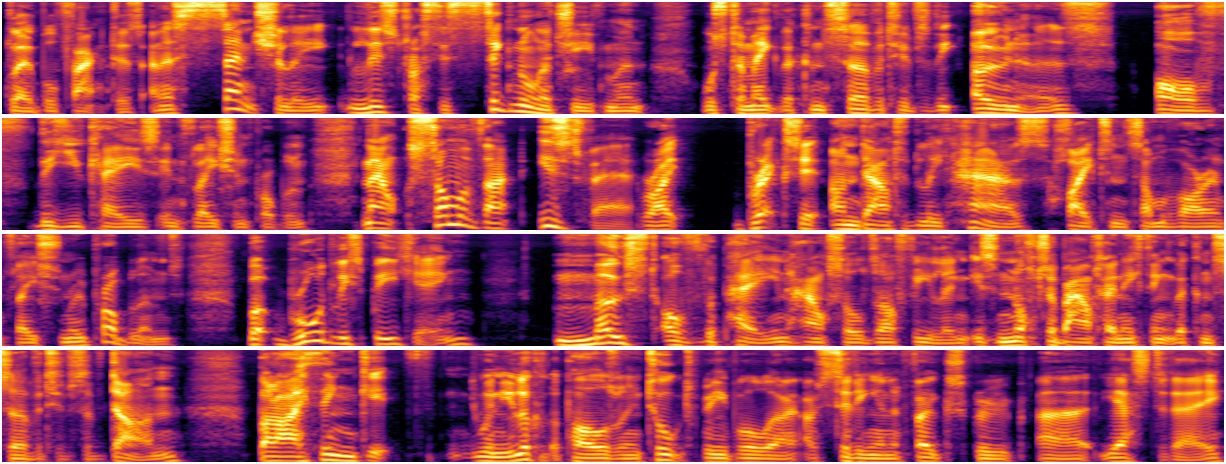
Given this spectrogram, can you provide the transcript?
global factors. And essentially, Liz Truss's signal achievement was to make the Conservatives the owners of the UK's inflation problem. Now, some of that is fair, right? Brexit undoubtedly has heightened some of our inflationary problems. But broadly speaking, most of the pain households are feeling is not about anything the Conservatives have done. But I think it, when you look at the polls, when you talk to people, I was sitting in a focus group uh, yesterday,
